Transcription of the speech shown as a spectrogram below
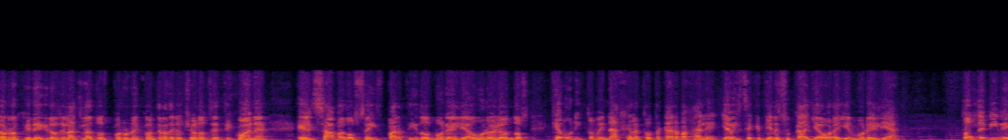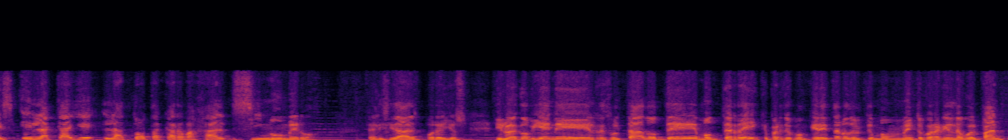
Los rojinegros del Atlas dos por uno en contra de los Cholos de Tijuana. El sábado seis partidos, Morelia uno, León dos. Qué bonito homenaje a la Tota Carvajal, ¿eh? ¿Ya viste que tiene su calle ahora ahí en Morelia? ¿Dónde vives? En la calle La Tota Carvajal sin número. Felicidades por ellos. Y luego viene el resultado de Monterrey, que perdió con Querétaro, de último momento con Ariel Nahuelpan.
